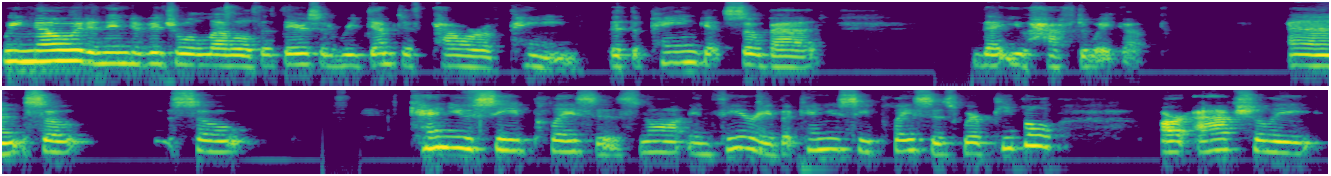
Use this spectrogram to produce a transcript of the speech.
we know at an individual level that there's a redemptive power of pain that the pain gets so bad that you have to wake up. And so so can you see places not in theory but can you see places where people are actually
